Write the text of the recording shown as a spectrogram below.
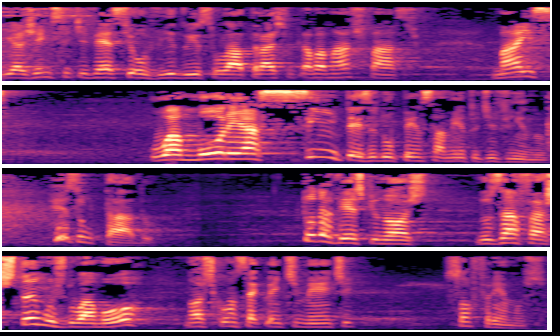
E a gente, se tivesse ouvido isso lá atrás, ficava mais fácil. Mas o amor é a síntese do pensamento divino. Resultado: toda vez que nós nos afastamos do amor, nós, consequentemente, sofremos.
